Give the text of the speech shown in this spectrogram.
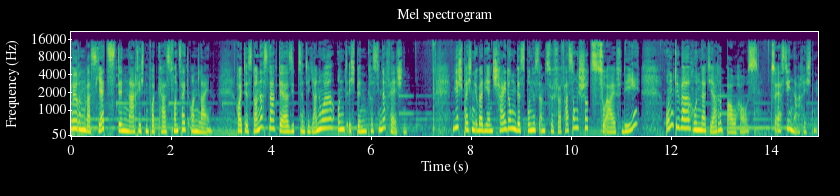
Sie hören Was jetzt, den Nachrichtenpodcast von Zeit Online. Heute ist Donnerstag, der 17. Januar und ich bin Christina Felschen. Wir sprechen über die Entscheidung des Bundesamts für Verfassungsschutz zur AfD und über 100 Jahre Bauhaus. Zuerst die Nachrichten.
